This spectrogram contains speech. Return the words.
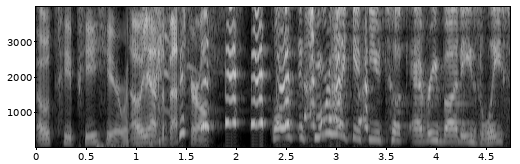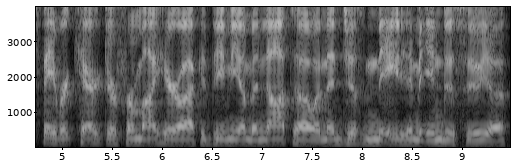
OTP here." With oh yeah, the best girl. Well, it's more like if you took everybody's least favorite character from My Hero Academia, Mineta, and then just made him into Suya.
